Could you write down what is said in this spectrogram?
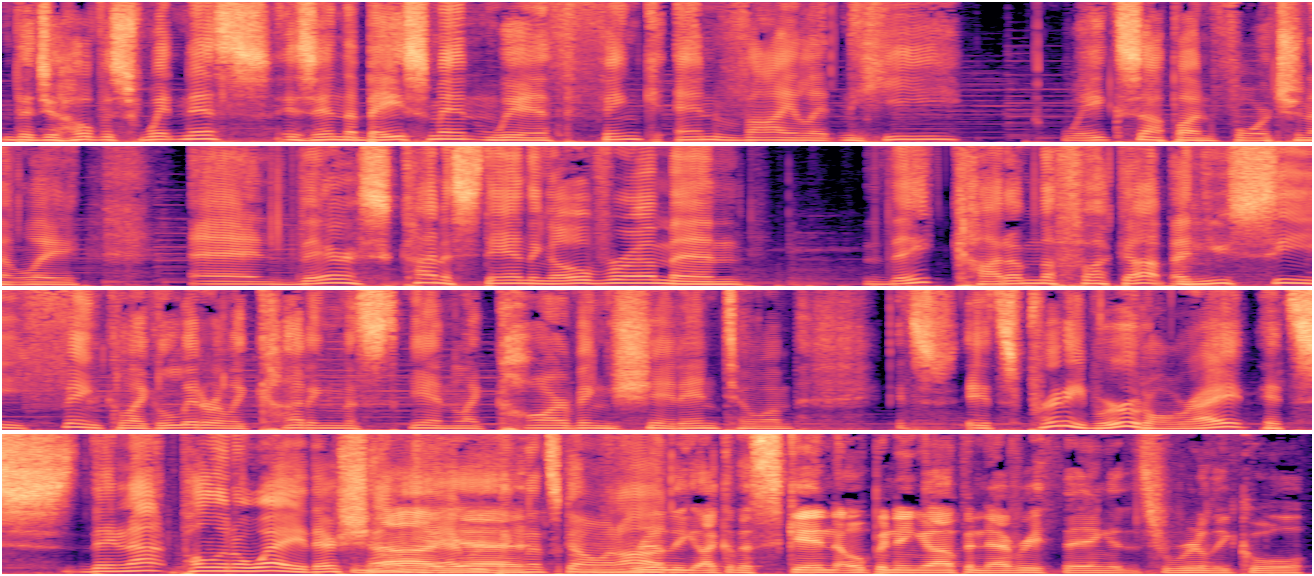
the Jehovah's Witness is in the basement with Fink and Violet, and he wakes up unfortunately, and they're kind of standing over him, and they cut him the fuck up, and you see Fink like literally cutting the skin, like carving shit into him. It's it's pretty brutal, right? It's they're not pulling away; they're showing Nah, you everything yeah. that's going on. Really, like the skin opening up and everything. It's really cool.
